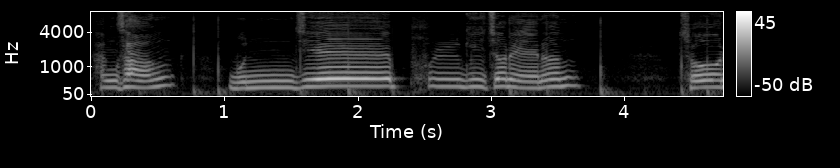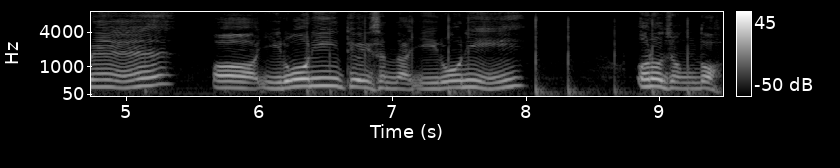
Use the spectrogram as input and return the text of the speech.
항상 문제 풀기 전에는 전에 어, 이론이 되어 있었나 이론이 어느 정도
